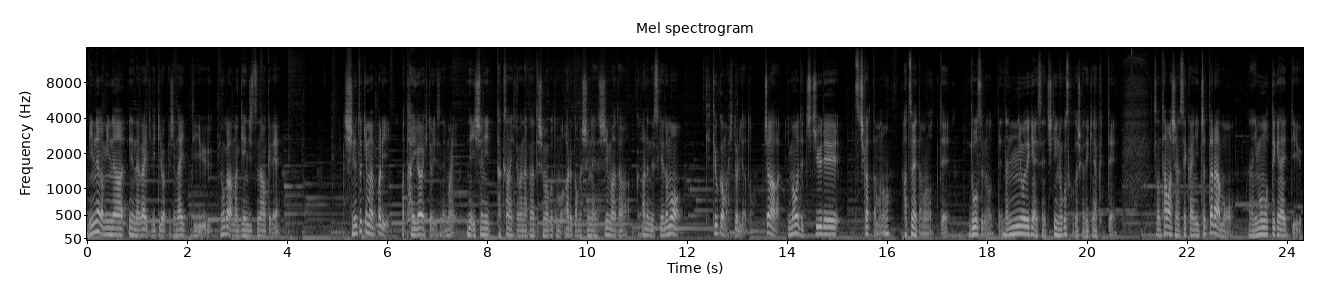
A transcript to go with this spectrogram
みんながみんな、ね、長生きできるわけじゃないっていうのがまあ現実なわけで死ぬ時もやっぱり、まあ、大概は一人ですね,、まあ、ね一緒にたくさんの人が亡くなってしまうこともあるかもしれないですしまだあるんですけれども結局はまあ一人だと。じゃあ今まで地球で培ったもの集めたものってどうするのって何にもできないですね。地球に残すことしかできなくって。その魂の世界に行っちゃったらもう何も持っていけないっていう。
